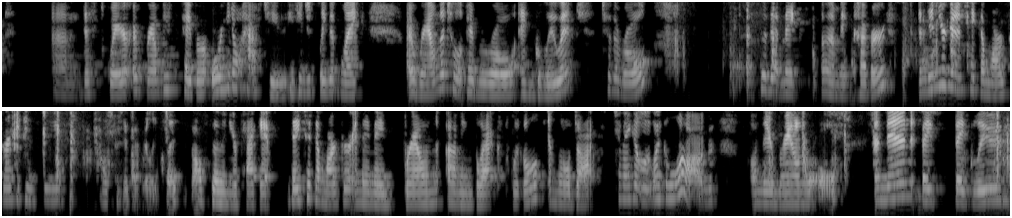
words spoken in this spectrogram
um, this square of brown piece of paper, or you don't have to. You can just leave it blank around the toilet paper roll and glue it to the roll. So that makes um, it covered. And then you're going to take a marker, if you can see. I'll put this up really close. It's also in your packet. They took a marker and they made brown, I mean, black squiggles and little dots to make it look like a log on their brown roll. And then they they glued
